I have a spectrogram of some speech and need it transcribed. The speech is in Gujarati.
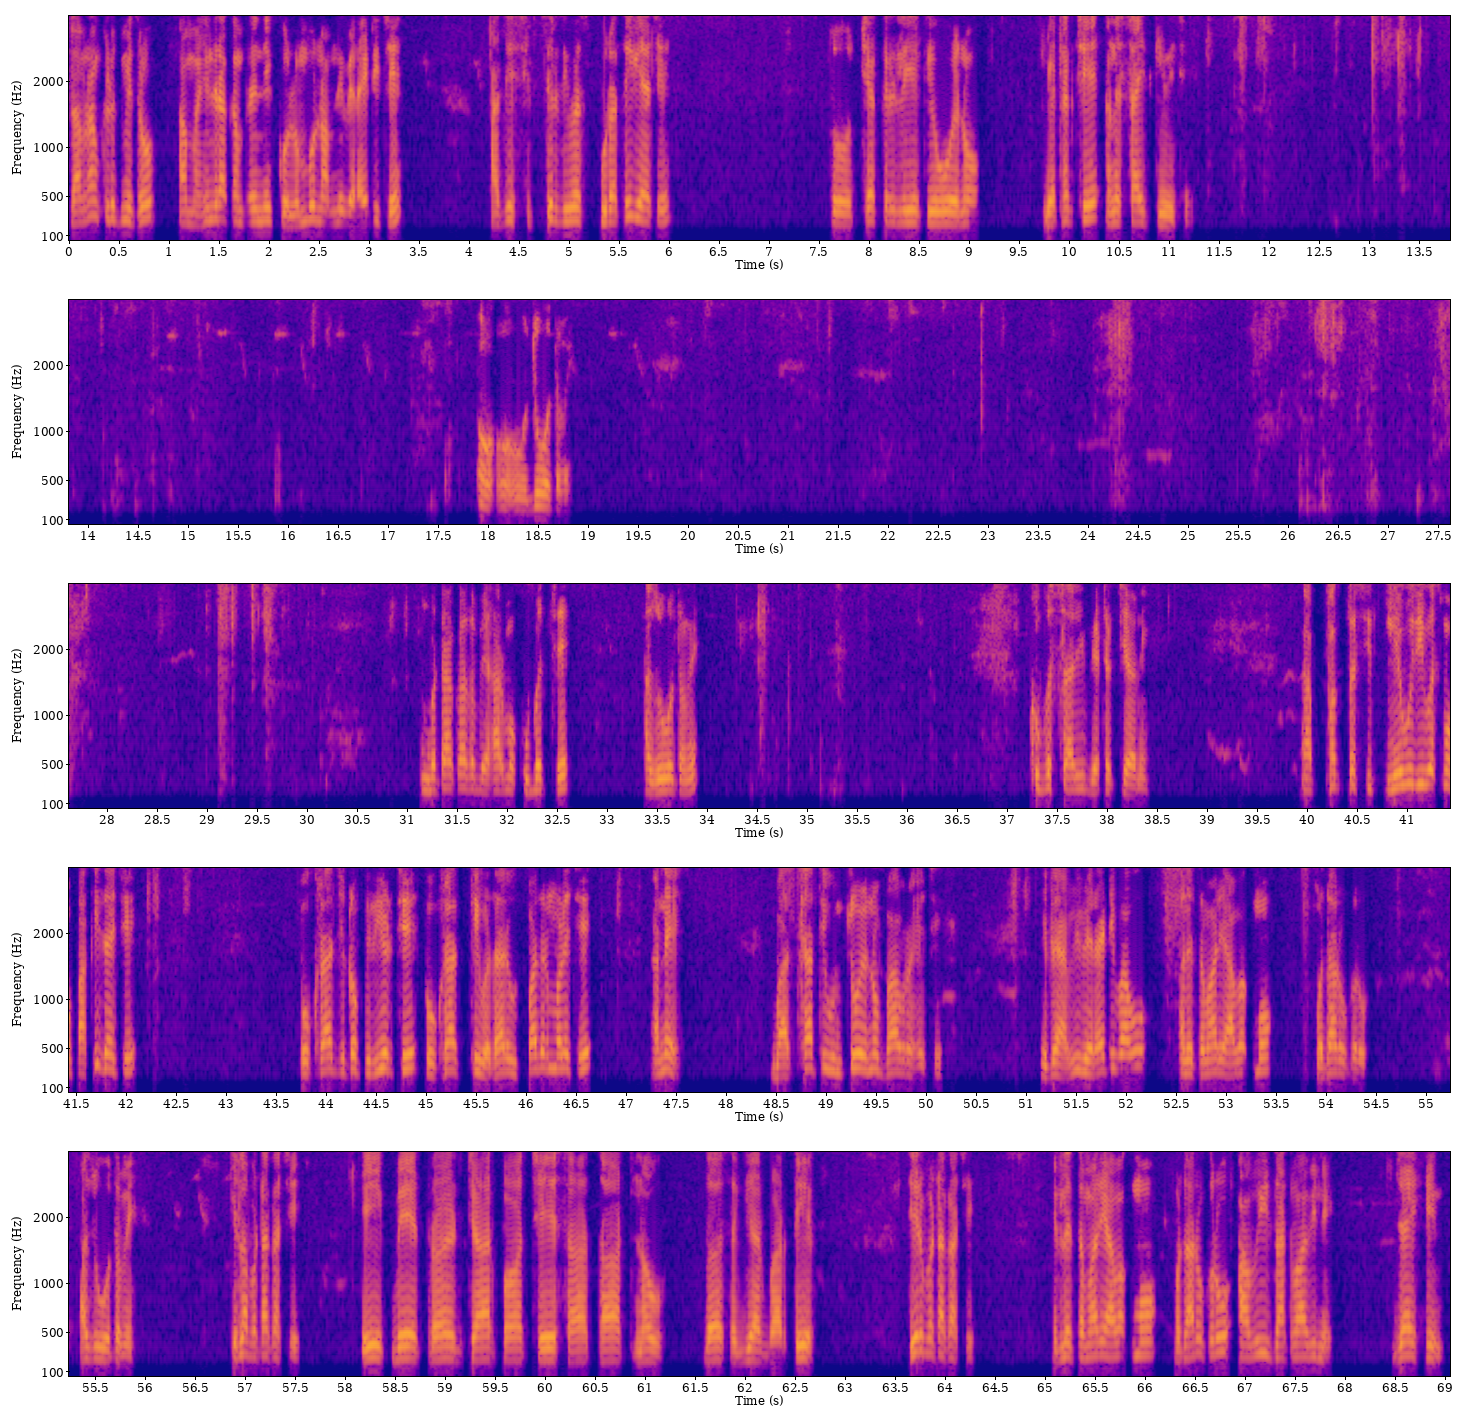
રામ રામ ખેડૂત મિત્રો, આ મહિન્દ્રા કંપનીની કોલંબો નામની વેરાયટી છે. આજે સિત્તેર દિવસ પૂરા થઈ ગયા છે. તો ચેક કરી લઈએ કેવો એનો બેઠક છે અને સાઈઝ કેવી છે. ઓહો હો જુઓ તમે. બટાકા તો બિહારમાં ખૂબ જ છે. આ જુઓ તમે. ખૂબ જ સારી બેઠક છે આની. આ ફક્ત નેવું દિવસમાં પાકી જાય છે. પોખરાજ જેટલો પીરિયડ છે, પોખરાજથી વધારે ઉત્પાદન મળે છે અને બાદશાહથી ઊંચો એનો ભાવ રહે છે. એટલે આવી વેરાયટી વાવો અને તમારી આવકમાં વધારો કરો. આ જુઓ તમે. કેટલા બટાકા છે? એક, બે, ત્રણ, ચાર, પાંચ, છ, સાત, આઠ, નવ, દસ, અગિયાર, બાર, તેર. તેર બટાકા છે. એટલે તમારી આવકમાં વધારો કરો, આવી જાત વાવીને. જય હિન્દ.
